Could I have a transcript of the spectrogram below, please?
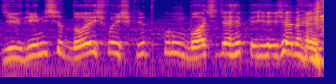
Divinity 2 foi escrito por um bot de RPG genérico.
